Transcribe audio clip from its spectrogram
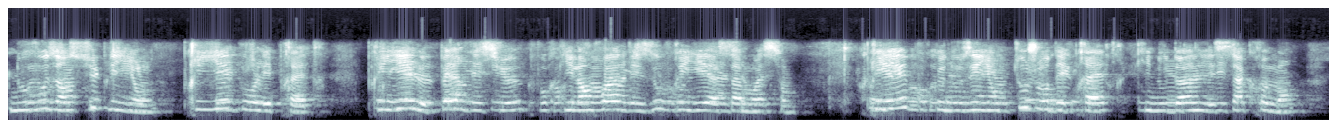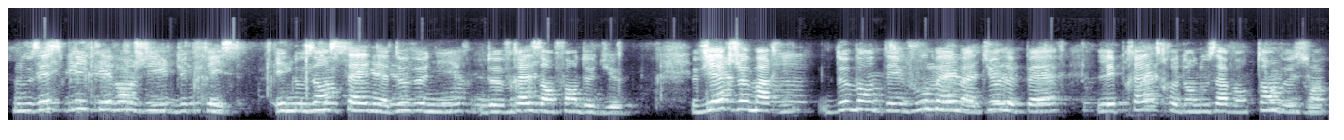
Nous vous en supplions, priez pour les prêtres, priez le Père des cieux pour qu'il envoie des ouvriers à sa moisson. Priez pour que nous ayons toujours des prêtres qui nous donnent les sacrements nous explique l'évangile du Christ et nous enseigne à devenir de vrais enfants de Dieu. Vierge Marie, demandez vous-même à Dieu le Père les prêtres dont nous avons tant besoin.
